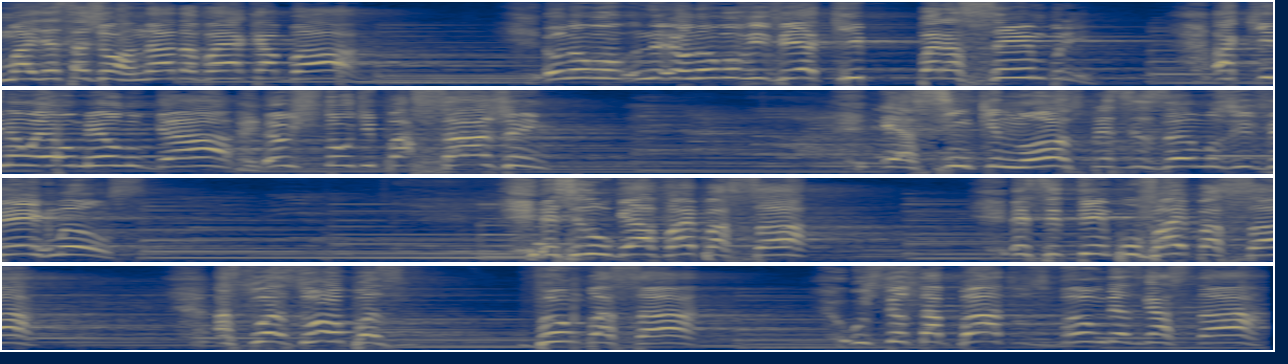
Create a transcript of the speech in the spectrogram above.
mas essa jornada vai acabar. Eu não, vou, eu não vou viver aqui para sempre. Aqui não é o meu lugar, eu estou de passagem. É assim que nós precisamos viver, irmãos. Esse lugar vai passar, esse tempo vai passar, as suas roupas vão passar, os seus sapatos vão desgastar,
